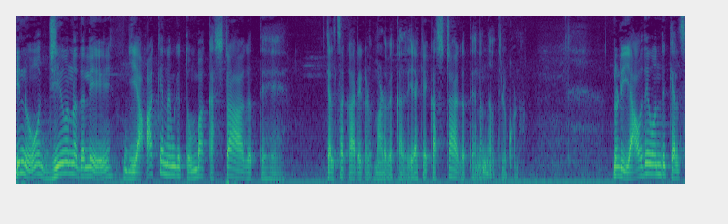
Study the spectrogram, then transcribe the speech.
ಇನ್ನು ಜೀವನದಲ್ಲಿ ಯಾಕೆ ನಮಗೆ ತುಂಬ ಕಷ್ಟ ಆಗುತ್ತೆ? ಕೆಲಸ ಕಾರ್ಯಗಳು ಮಾಡಬೇಕಾದ್ರೆ ಯಾಕೆ ಕಷ್ಟ ಆಗುತ್ತೆ ಅನ್ನೋದು ನಾವು ತಿಳ್ಕೊಳ್ಳೋಣ. ನೋಡಿ, ಯಾವುದೇ ಒಂದು ಕೆಲಸ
